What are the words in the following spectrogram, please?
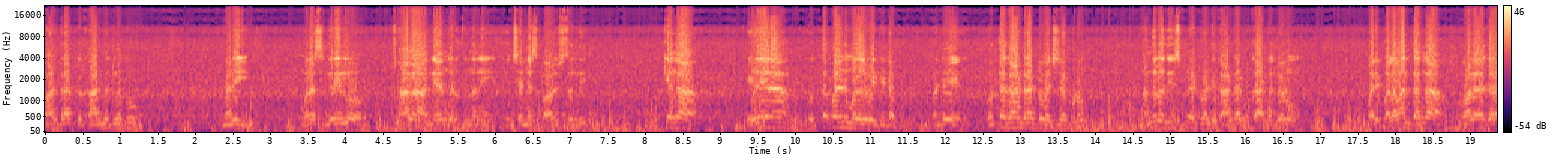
కాంట్రాక్టు కార్మికులకు మరి మన సింగరేణిలో చాలా అన్యాయం జరుగుతుందని హెచ్ఎంఎస్ భావిస్తుంది. ముఖ్యంగా ఏదైనా కొత్త పనిని మొదలుపెట్టేటప్పుడు అంటే కొత్త కాంట్రాక్టర్ వచ్చినప్పుడు అందులో తీసుకునేటువంటి కాంట్రాక్ట్ కార్మికులను మరి బలవంతంగా వాళ్ళ దగ్గర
